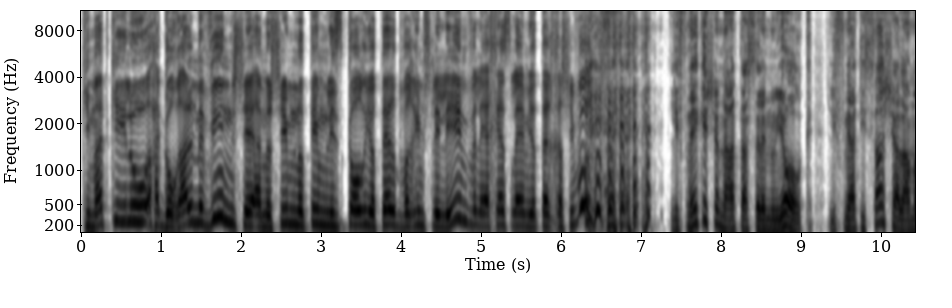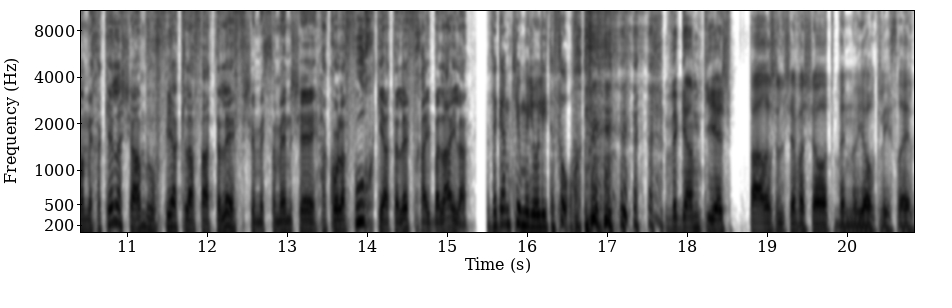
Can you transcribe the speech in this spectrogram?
כמעט כאילו הגורל מבין שאנשים נוטים לזכור יותר דברים שליליים ולייחס להם יותר חשיבות. לפני כשנה טסה לניו יורק, לפני הטיסה שאלה מה מחכה לה שם והופיע קלף העטלף, שמסמן שהכל הפוך כי העטלף חי בלילה. וגם כי הוא מילולית הפוך. וגם כי יש פער של שבע שעות בין ניו יורק לישראל.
